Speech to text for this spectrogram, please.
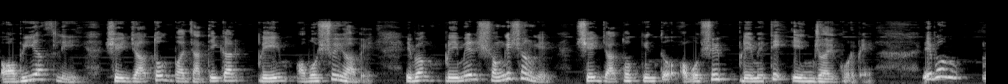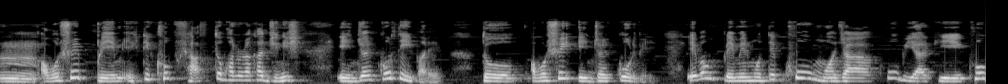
অবভিয়াসলি সেই জাতক বা জাতিকার প্রেম অবশ্যই হবে এবং প্রেমের সঙ্গে সঙ্গে সেই জাতক কিন্তু অবশ্যই প্রেমেতে এনজয় করবে। এবং অবশ্যই প্রেম একটি খুব স্বাস্থ্য ভালো রাখার জিনিস এনজয় করতেই পারে। তো অবশ্যই এনজয় করবে এবং প্রেমের মধ্যে খুব মজা, খুব ইয়ার্কি, খুব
